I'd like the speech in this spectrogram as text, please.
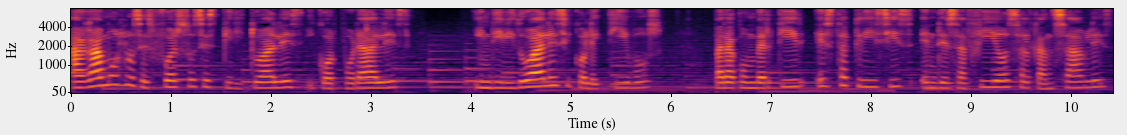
hagamos los esfuerzos espirituales y corporales, individuales y colectivos, para convertir esta crisis en desafíos alcanzables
